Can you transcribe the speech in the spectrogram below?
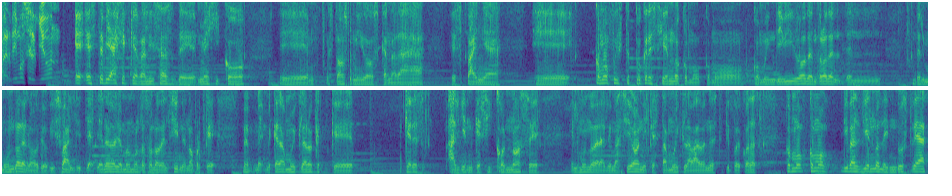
Perdimos el guion. E, este viaje que realizas de México, eh, Estados Unidos, Canadá, España, eh, ¿cómo fuiste tú creciendo como, como, como individuo dentro del, del del mundo de lo audiovisual. Ya, ya no lo llamémoslo solo del cine, ¿no? Porque me, me, me queda muy claro que, que, que, eres alguien que sí conoce el mundo de la animación y que está muy clavado en este tipo de cosas. ¿Cómo, cómo ibas viendo la industria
